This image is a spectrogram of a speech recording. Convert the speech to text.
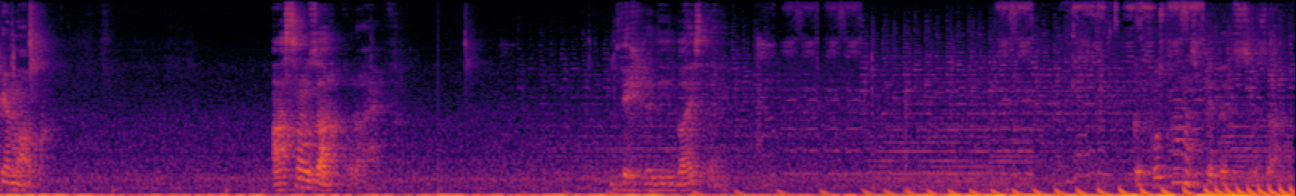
Бе, Чакай малко. Аз съм Зарко Раев. 2020 е. Какво стана с петък с Зарко?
